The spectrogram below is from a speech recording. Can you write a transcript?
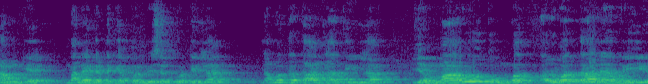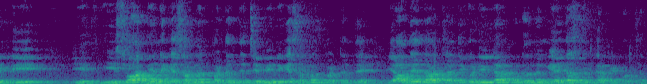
ನಮಗೆ ಮನೆ ಕಟ್ಟಕ್ಕೆ ಪರ್ಮಿಷನ್ ಕೊಟ್ಟಿಲ್ಲ ನಮ್ಮಂಥ ದಾಖಲಾತಿ ಇಲ್ಲ. ಎಂ ಆರ್ ತೊಂಬತ್, ಅರವತ್ತಾರು ಈ ಈ ಸ್ವಾಧೀನಕ್ಕೆ ಸಂಬಂಧಪಟ್ಟಂತೆ, ಜಮೀನಿಗೆ ಸಂಬಂಧಪಟ್ಟಂತೆ ಯಾವುದೇ ದಾಖಲಾತಿಗಳು ಇಲ್ಲ ಅನ್ನೋದು ನನಗೆ ಎಂಡಸ್ಮೆಂಟ್ ಕಾಪಿ ಕೊಡ್ತಾರೆ.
